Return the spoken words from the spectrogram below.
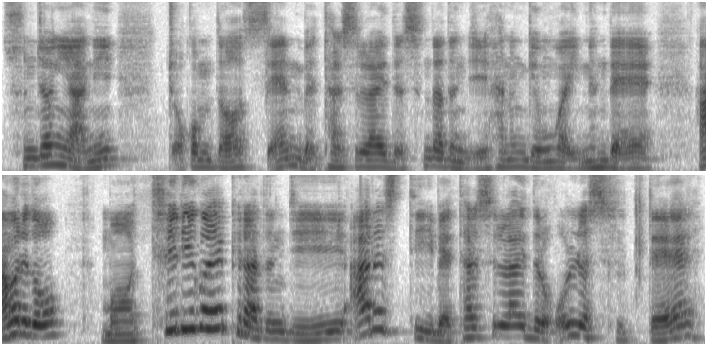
순정이 아닌 조금 더 센 메탈 슬라이드를 쓴다든지 하는 경우가 있는데 아무래도 뭐 Trigger Happy라든지 RST 메탈 슬라이드를 올렸을 때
